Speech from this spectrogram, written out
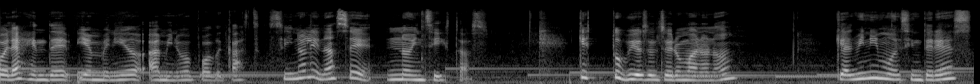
Hola gente, bienvenido a mi nuevo podcast. Si no le nace, no insistas. Qué estúpido es el ser humano, ¿no? Que al mínimo desinterés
